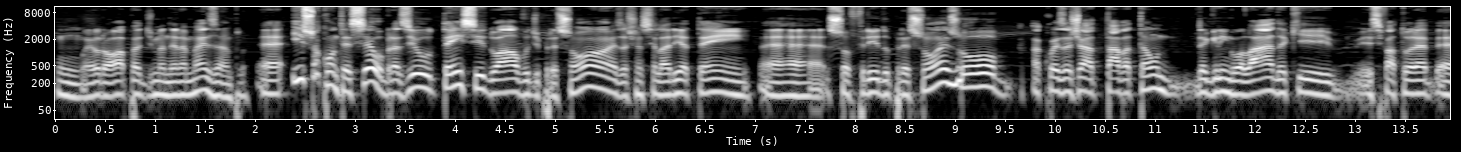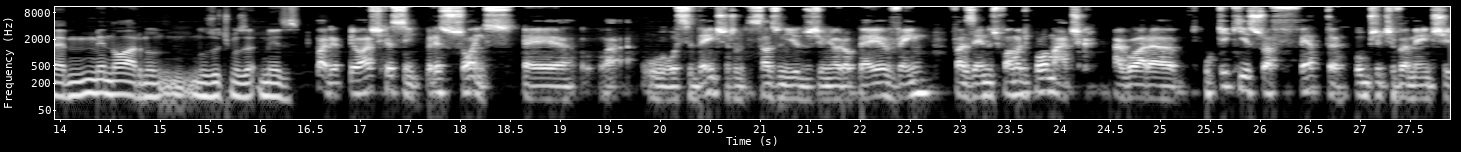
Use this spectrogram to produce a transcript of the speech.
com a Europa de maneira mais ampla. É, isso aconteceu? O Brasil tem sido alvo de pressões? A chancelaria tem é, sofrido pressões? Ou a coisa já estava tão degringolada que esse fator é, é menor no, nos últimos meses? Olha, eu acho que assim, pressões, é, o Ocidente, os Estados Unidos e União Europeia vem fazendo de forma diplomática. Agora, o que que isso afeta objetivamente,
